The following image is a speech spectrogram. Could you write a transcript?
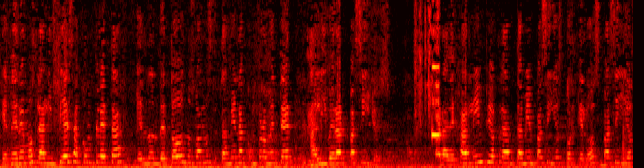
generemos la limpieza completa en donde todos nos vamos también a comprometer a liberar pasillos. Para dejar limpio también pasillos porque los pasillos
